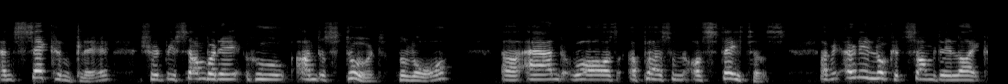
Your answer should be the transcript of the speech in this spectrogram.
and secondly, should be somebody who understood the law uh, and was a person of status. I mean, only look at somebody like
